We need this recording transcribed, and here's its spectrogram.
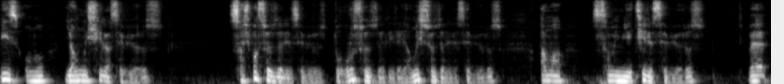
Biz onu yanlışıyla seviyoruz saçma sözleriyle seviyoruz. Doğru sözleriyle, yanlış sözleriyle seviyoruz. Ama samimiyetiyle seviyoruz. Ve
